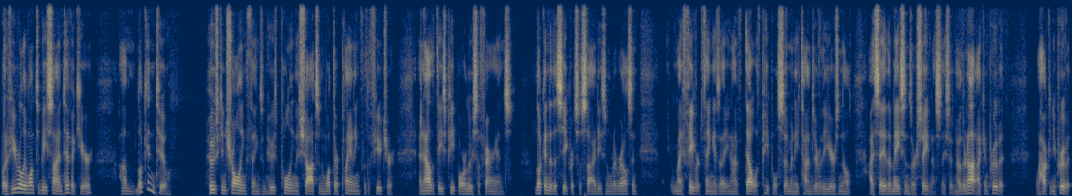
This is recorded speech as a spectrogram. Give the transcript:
but if you really want to be scientific here, um, look into who's controlling things and who's pulling the shots and what they're planning for the future and how that these people are Luciferians. Look into the secret societies and whatever else. And my favorite thing is, that, you know, I've dealt with people so many times over the years, and they'll, I say the Masons are Satanists. They said, no, they're not. I can prove it. Well, how can you prove it?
